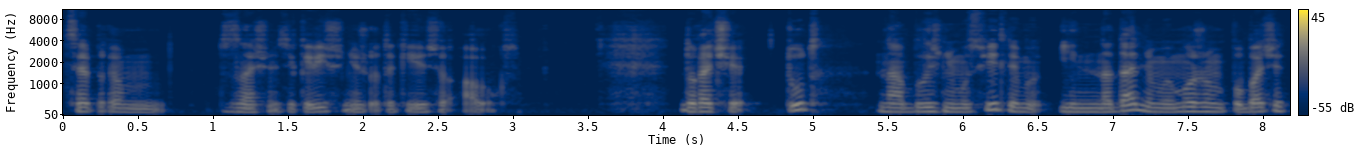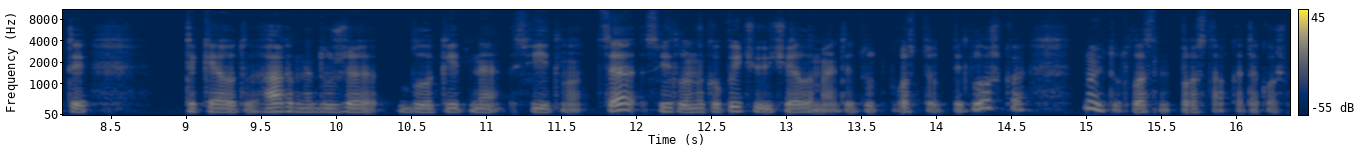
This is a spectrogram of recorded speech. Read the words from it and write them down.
Це прям значно цікавіше, ніж отакий ось AUX. До речі, тут на ближньому світлі і на дальньому ми можемо побачити таке от гарне, дуже блакитне світло. Це світлонакопичуючі елементи. Тут просто підложка, ну і тут, власне, проставка також.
